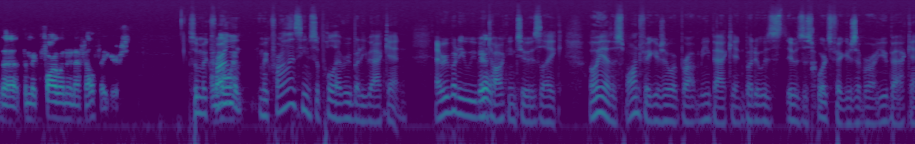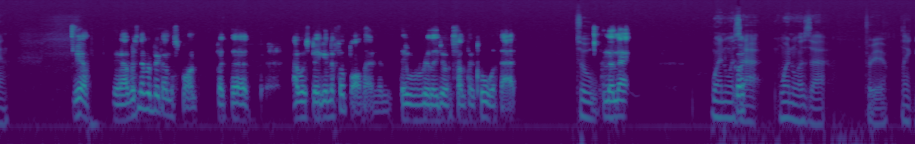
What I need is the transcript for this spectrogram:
the the McFarlane NFL figures. So McFarlane went- McFarlane seems to pull everybody back in. Everybody we've been talking to is like, "Oh yeah, the Spawn figures are what brought me back in," but it was it was the sports figures that brought you back in. Yeah, yeah. I was never big on the Spawn, but the I was big into football then, and they were really doing something cool with that. So And then that when was that? When was that for you, like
